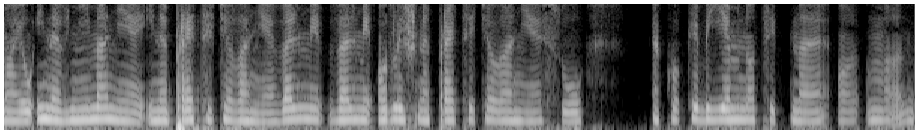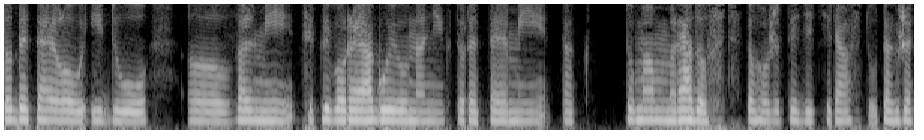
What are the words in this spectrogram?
majú iné vnímanie, iné preciťovanie, veľmi, veľmi odlišné preciťovanie sú ako keby jemnocitné, do detailov idú, veľmi citlivo reagujú na niektoré témy, tak to mám radosť z toho, že tie deti rastú. Takže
